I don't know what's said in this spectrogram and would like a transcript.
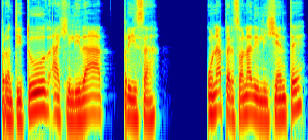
prontitud, agilidad, prisa. Una persona diligente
